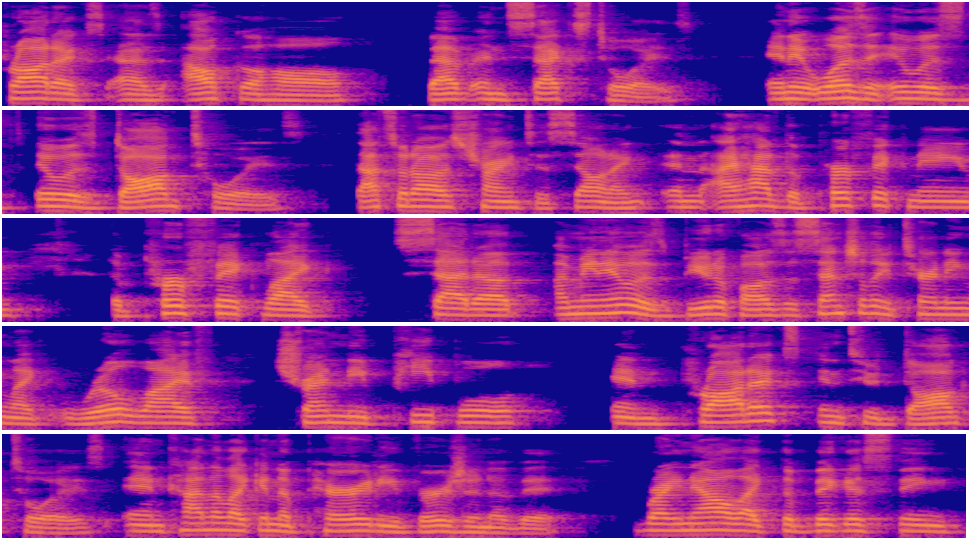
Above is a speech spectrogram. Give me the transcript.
products as alcohol, bev, and sex toys, and it wasn't. It was it was dog toys. That's what I was trying to sell, and I and I had the perfect name, the perfect like setup. I mean, it was beautiful. I was essentially turning like real life trendy people and products into dog toys, and kind of like in a parody version of it. Right now, like the biggest thing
